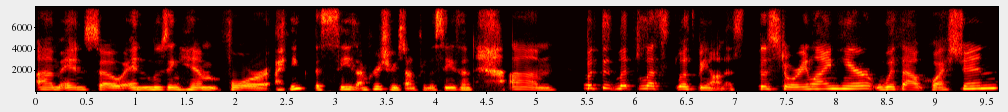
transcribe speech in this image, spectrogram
Um, and so, and losing him for, I think the season, I'm pretty sure he's done for the season. Um, but the, let, let's let's be honest. The storyline here, without question,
